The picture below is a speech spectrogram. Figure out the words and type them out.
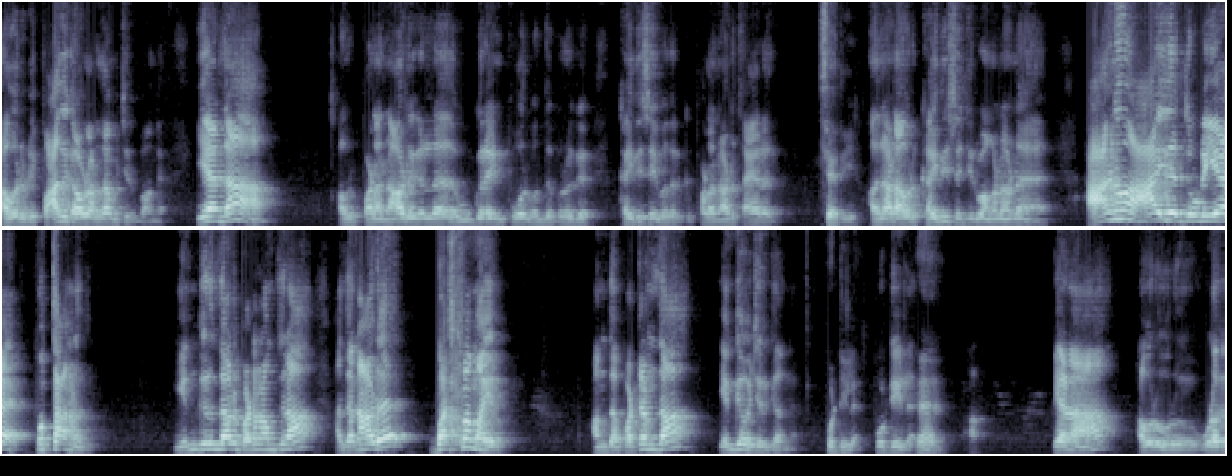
அவருடைய பாதுகாவலர் தான் வச்சிருப்பாங்க. ஏன்னா அவர் பல நாடுகளில் உக்ரைன் போர் வந்த பிறகு கைது செய்வதற்கு பல நாடு இருக்கு சரி. அதனால அவர் கைது செஞ்சிருவாங்களான்னு அணு ஆயுதத்தினுடைய பொத்தானது. எங்க இருந்தாலும் பட்டன் அமுத்துனா அந்த நாடு பஸ்பம் ஆயிரும் அந்த பட்டன் தான் எங்க வச்சிருக்காங்க? போட்டியில. போட்டியில. ஏன்னா அவர் ஒரு உலக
